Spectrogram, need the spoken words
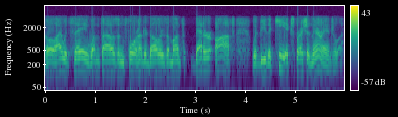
Oh, I would say $1,400 a month better off would be the key expression there, Angela.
